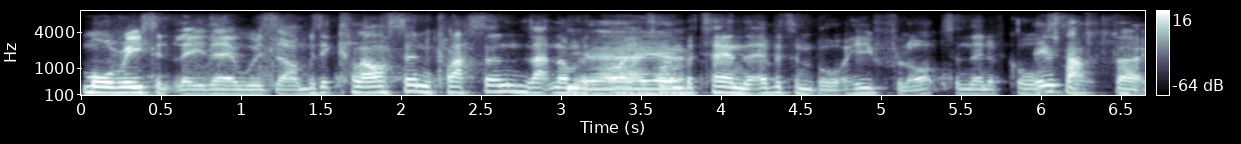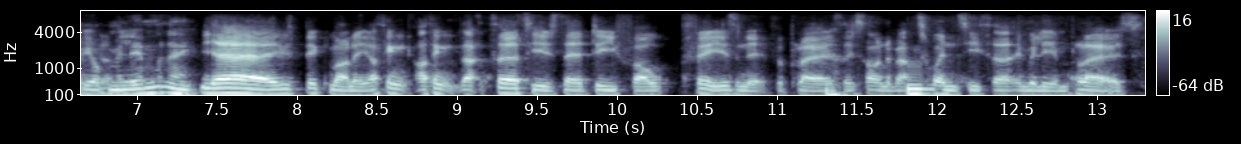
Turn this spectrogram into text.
more recently, there was um, was it Klaassen, Klassen, that number Yeah, five, yeah. number ten that Everton bought, he flopped, and then of course he was about 30 odd million, wasn't he? Yeah, he was big money. I think I think that 30 is their default fee, isn't it, for players? They signed about Mm. 20, 30 million players.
